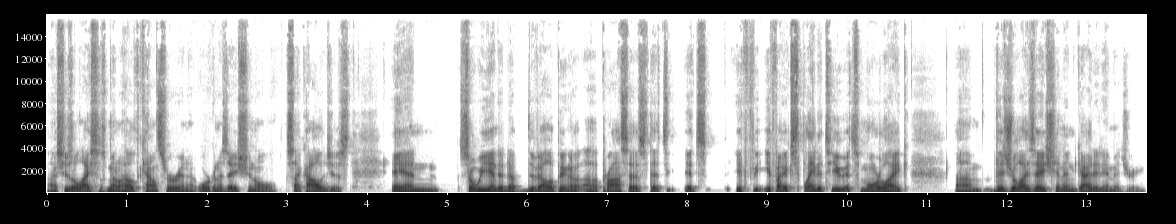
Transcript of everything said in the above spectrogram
Uh, she's a licensed mental health counselor and an organizational psychologist. And so we ended up developing a, a process that's it's if if i explain it to you it's more like um, visualization and guided imagery.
